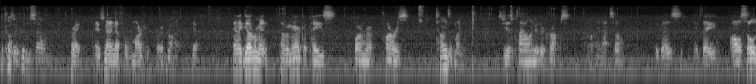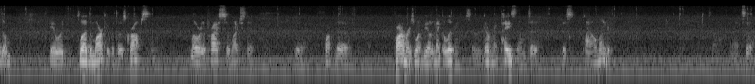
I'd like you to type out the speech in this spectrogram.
because they couldn't sell them. Right. There's not enough of a market for it. Right. And the government of America pays farmer farmers tons of money to just plow under their crops and not sell them. Because if they all sold them, it would flood the market with those crops and lower the price so much that the, the farmers wouldn't be able to make a living. So the government pays them to just plow them under. So that's a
